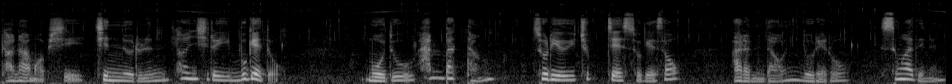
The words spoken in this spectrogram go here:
변함없이 짓누르는 현실의 무게도 모두 한바탕 소리의 축제 속에서 아름다운 노래로 승화되는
